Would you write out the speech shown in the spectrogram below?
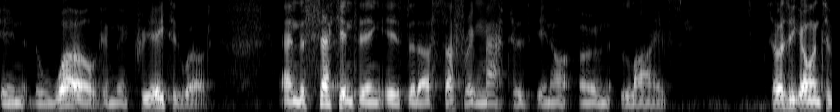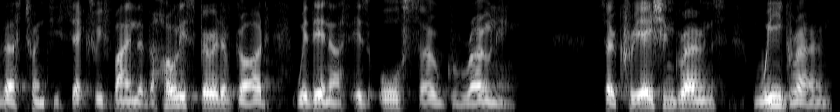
in the world, in the created world. And the second thing is that our suffering matters in our own lives. So as we go on to verse 26, we find that the Holy Spirit of God within us is also groaning. So creation groans, we groan,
